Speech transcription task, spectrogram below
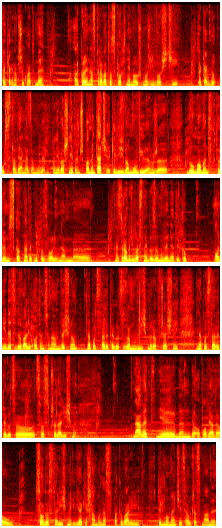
tak jak na przykład my. A kolejna sprawa to Scott nie ma już możliwości tak jakby ustawiania zamówień, ponieważ nie wiem, czy pamiętacie, ja kiedyś Wam mówiłem, że był moment, w którym Scott nawet nie pozwolił nam e, zrobić własnego zamówienia, tylko oni decydowali o tym, co nam wyślą na podstawie tego, co zamówiliśmy rok wcześniej i na podstawie tego, co, co sprzedaliśmy. Nawet nie będę opowiadał, co dostaliśmy i w jakie szambo nas wpakowali. W tym momencie cały czas mamy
